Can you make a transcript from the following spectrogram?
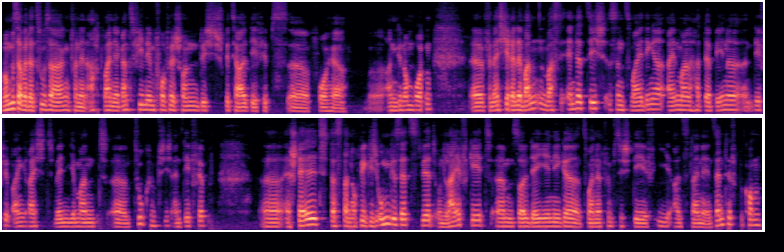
Man muss aber dazu sagen, von den acht waren ja ganz viele im Vorfeld schon durch Spezial-DFIPs vorher angenommen worden. Äh, vielleicht die relevanten, was ändert sich? Es sind zwei Dinge. Einmal hat der Bene ein DFIP eingereicht, wenn jemand äh, zukünftig ein DFIP äh, erstellt, das dann auch wirklich umgesetzt wird und live geht, ähm, soll derjenige 250 DFI als kleine Incentive bekommen.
